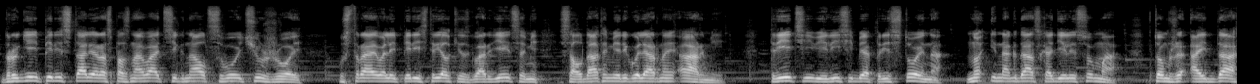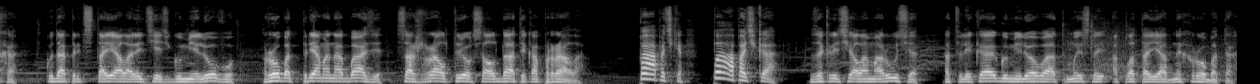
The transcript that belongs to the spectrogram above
Другие перестали распознавать сигнал свой-чужой, устраивали перестрелки с гвардейцами и солдатами регулярной армии. Третьи вели себя пристойно, но иногда сходили с ума. В том же Айдаха, куда предстояло лететь Гумилеву, Робот прямо на базе сожрал трех солдат и капрала. «Папочка! Папочка!» – закричала Маруся, отвлекая Гумилева от мыслей о плотоядных роботах.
